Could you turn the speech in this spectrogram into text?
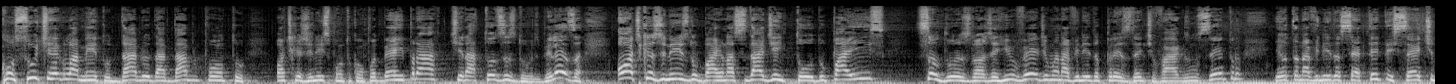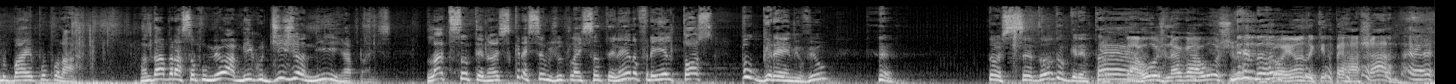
Consulte regulamento www.óticasdiniz.com.br para tirar todas as dúvidas, beleza? Óticas Diniz no bairro, na cidade em todo o país. São duas lojas em Rio Verde, uma na Avenida Presidente Vargas no centro e outra na Avenida 77 no bairro Popular. Mandar um abração pro meu amigo Dijani, rapaz. Lá de Santa Helena, nós crescemos junto lá em Santa Helena, falei, ele tosse pro Grêmio, viu? Torcedor do Grêmio, tá? É gaúcho, não é gaúcho? Não, é não. Goiano aqui do pé rachado? É.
